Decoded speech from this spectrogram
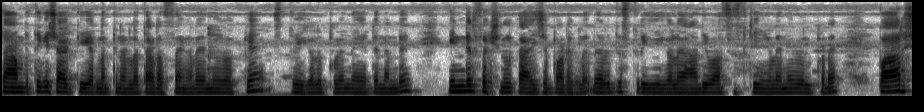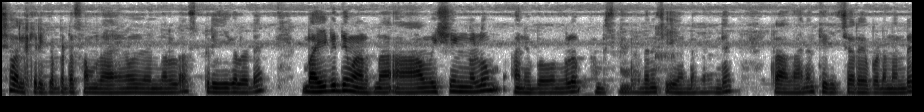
സാമ്പത്തിക ശാക്തീകരണത്തിനുള്ള തടസ്സങ്ങൾ എന്നിവയൊക്കെ സ്ത്രീകൾ ഇപ്പോഴും നേരിടുന്നുണ്ട്. ഇന്റർസെക്ഷണൽ കാഴ്ചപ്പാടുകൾ ദളിത് സ്ത്രീകൾ ആദിവാസി സ്ത്രീകൾ എന്നിവ ഉൾപ്പെടെ പാർശ്വവൽക്കരിക്കപ്പെട്ട സമുദായങ്ങളിൽ നിന്നുള്ള സ്ത്രീകളുടെ വൈവിധ്യമാർന്ന ആവശ്യങ്ങളും അനുഭവങ്ങളും അഭിസംബോധന ചെയ്യേണ്ടതിന്റെ പ്രാധാന്യം തിരിച്ചറിയപ്പെടുന്നുണ്ട്.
